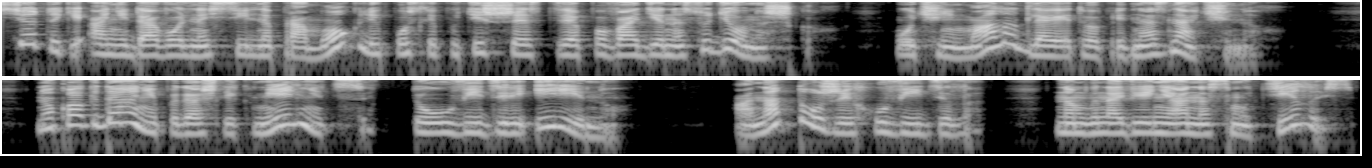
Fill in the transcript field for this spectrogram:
Все-таки они довольно сильно промокли после путешествия по воде на суденышках, очень мало для этого предназначенных. Но когда они подошли к мельнице, то увидели Ирину. Она тоже их увидела. На мгновение она смутилась,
